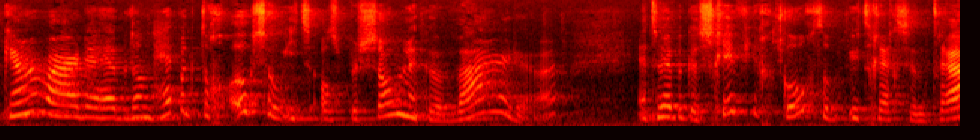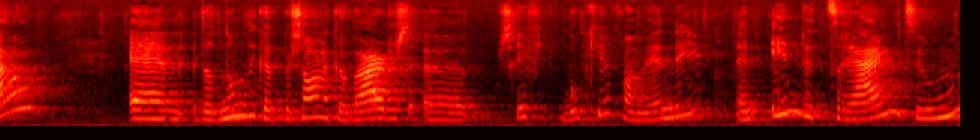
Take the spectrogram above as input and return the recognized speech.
kernwaarden hebben, dan heb ik toch ook zoiets als persoonlijke waarden. En toen heb ik een schriftje gekocht op Utrecht Centraal. En dat noemde ik het persoonlijke waardes boekje van Wendy. En in de trein toen,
